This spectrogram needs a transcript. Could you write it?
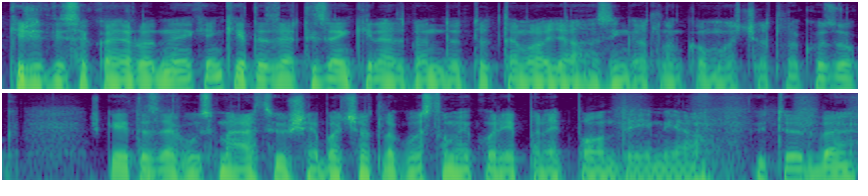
kicsit visszakanyarodnék. Én 2019-ben döntöttem el, hogy az ingatlankomhoz csatlakozok, és 2020 márciusában csatlakoztam, amikor éppen egy pandémia ütött be.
